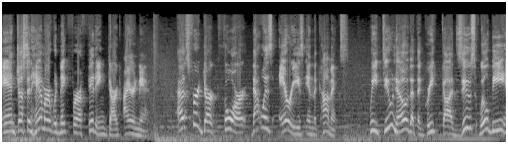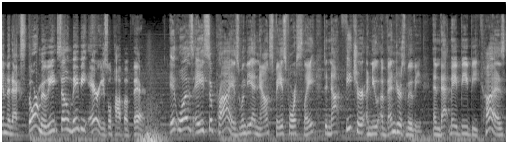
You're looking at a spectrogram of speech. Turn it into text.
and Justin Hammer would make for a fitting Dark Iron Man. As for Dark Thor, that was Ares in the comics. We do know that the Greek god Zeus will be in the next Thor movie, so maybe Ares will pop up there. It was a surprise when the announced Phase 4 slate did not feature a new Avengers movie, and that may be because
